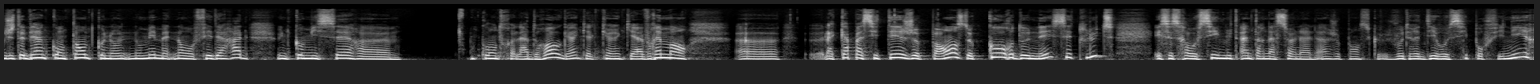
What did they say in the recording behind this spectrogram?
J'étais bien contente qu'on nommé maintenant au fédéral une commissaire. Euh, contre la drogue, hein, quelqu'un qui a vraiment euh, la capacité, je pense, de coordonner cette lutte. Et ce sera aussi une lutte internationale. Hein. Je pense que je voudrais dire aussi pour finir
